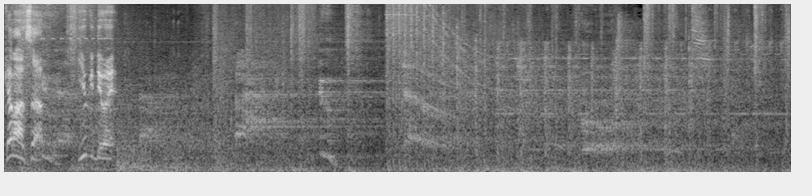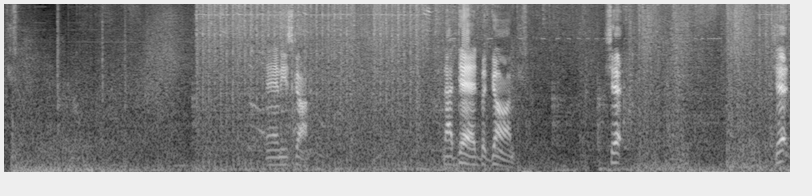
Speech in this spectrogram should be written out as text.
Come on, son. You can do it. And he's gone. Not dead, but gone. Shit. Shit.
